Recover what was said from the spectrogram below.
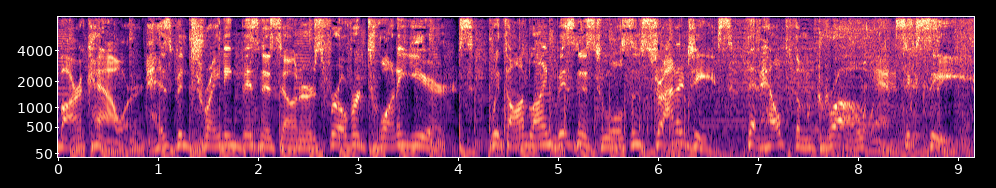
Mark Howard has been training business owners for over 20 years with online business tools and strategies that help them grow and succeed.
